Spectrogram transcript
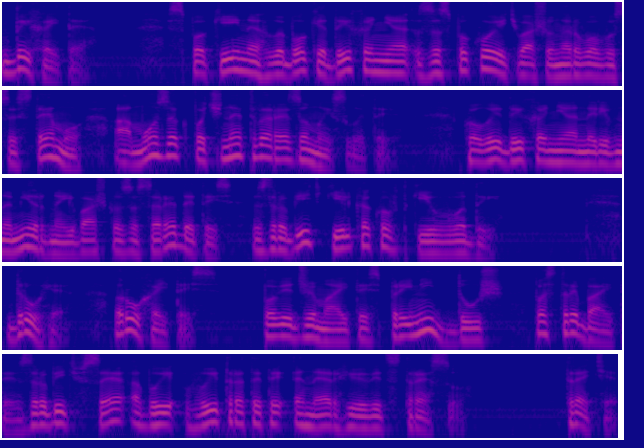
Дихайте. Спокійне глибоке дихання заспокоїть вашу нервову систему, а мозок почне тверезо мислити. Коли дихання нерівномірне і важко зосередитись, зробіть кілька ковтків води. Друге. Рухайтесь, повіджимайтесь, прийміть душ, пострибайте, зробіть все, аби витратити енергію від стресу. Третє.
